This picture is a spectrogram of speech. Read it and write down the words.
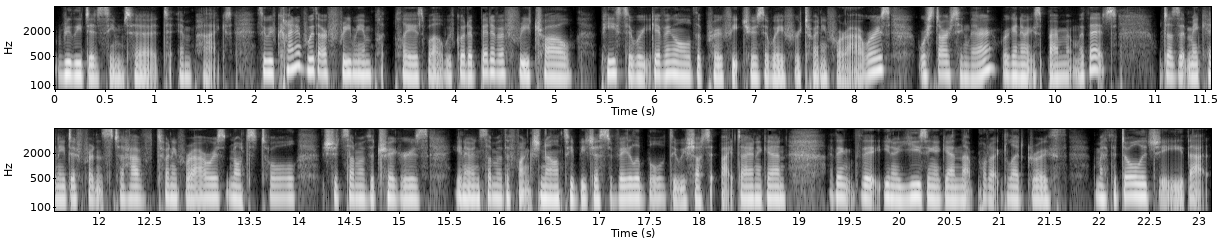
really did seem to, to impact. So we've kind of, with our freemium play as well, we've got a bit of a free trial piece. So we're giving all of the pro features away for 24 hours. We're starting there. We're going to experiment with it. Does it make any difference to have 24 hours? Not at all. Should some of the triggers, you know, and some of the functionality be just available? Do we shut it back down again? I think that, you know, using again that product led growth methodology, that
